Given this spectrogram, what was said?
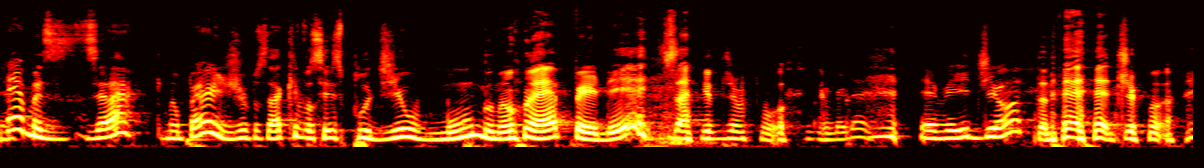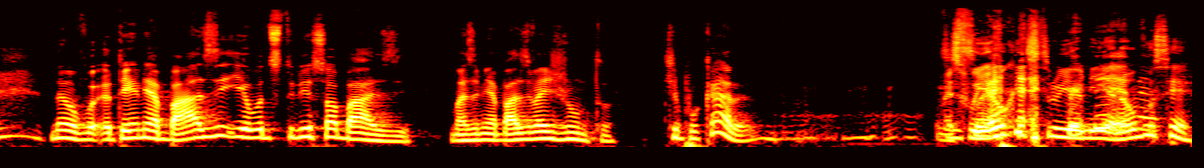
É, mas será que não perde? Tipo, será que você explodir o mundo não é perder? Sabe? Tipo, É verdade. é meio idiota, né? Tipo, não, eu tenho a minha base e eu vou destruir a sua base. Mas a minha base vai junto. Tipo, cara. Mas fui é eu que destruí a minha, não você.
